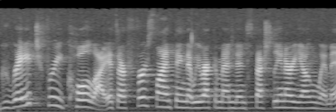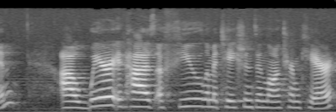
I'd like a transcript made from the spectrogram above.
great for E. coli. It's our first line thing that we recommend, especially in our young women. Uh, where it has a few limitations in long-term care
